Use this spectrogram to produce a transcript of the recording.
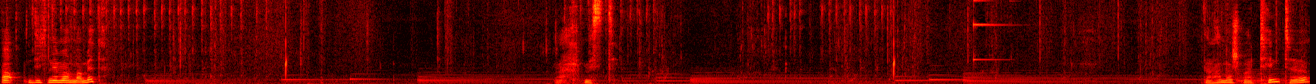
Oh, dich nehmen wir mal mit. Mist. Dann haben wir schon mal Tinte.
